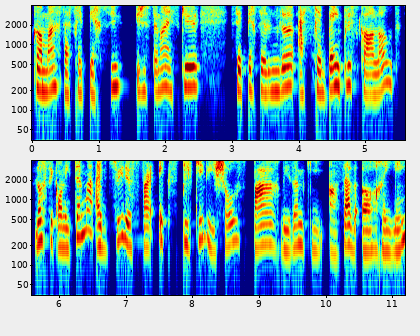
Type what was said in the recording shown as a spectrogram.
comment ça serait perçu? Justement, est-ce que cette personne-là, elle se ferait bien plus call-out. Là, c'est qu'on est tellement habitué de se faire expliquer les choses par des hommes qui en savent rien,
